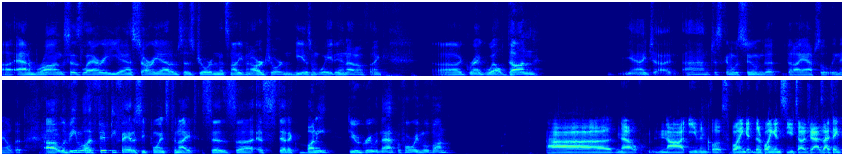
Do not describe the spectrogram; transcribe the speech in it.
Uh, Adam wrong, says Larry. Yeah, sorry, Adam, says Jordan. That's not even our Jordan. He hasn't weighed in, I don't think. Uh, Greg, well done. Yeah, I, am just going to assume that that I absolutely nailed it. Uh, LaVine will have 50 fantasy points tonight, says uh, Aesthetic Bunny. Do you agree with that before we move on? Uh no, not even close. They're playing, they're playing against Utah Jazz. I think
